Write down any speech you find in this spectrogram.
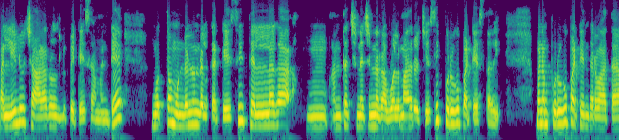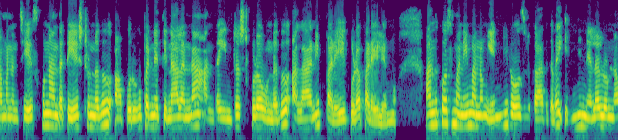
పల్లీలు చాలా రోజులు పెట్టేశామంటే మొత్తం ఉండలుండలు కట్టేసి తెల్లగా అంత చిన్న చిన్న రవ్వల మాదిరి వచ్చేసి పురుగు పట్టేస్తుంది. మనం పురుగు పట్టిన తర్వాత మనం చేసుకున్న అంత టేస్ట్ ఉండదు. ఆ పురుగు పట్టిన తినాలన్నా అంత ఇంట్రెస్ట్ కూడా ఉండదు. అలా అని పడేయి కూడా పడేయలేము. అందుకోసమని మనం ఎన్ని రోజులు కాదు కదా ఎన్ని నెలలు ఉన్నా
